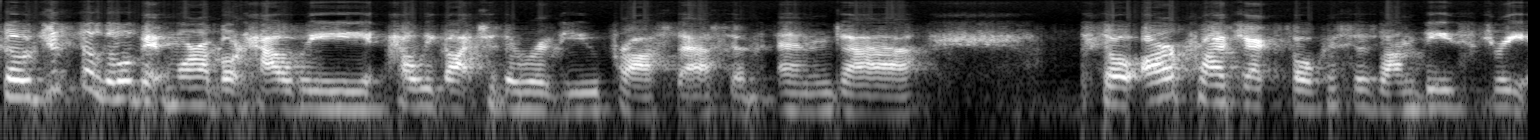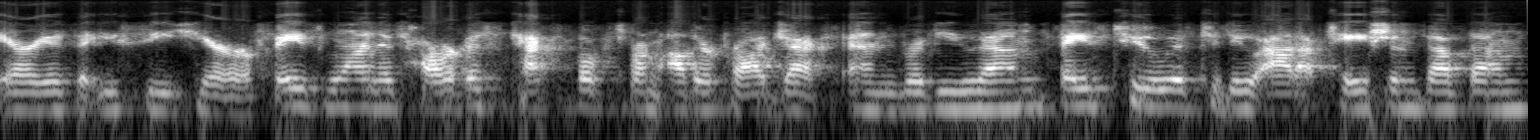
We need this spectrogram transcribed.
So just a little bit more about how we how we got to the review process and, and uh, so our project focuses on these three areas that you see here. Phase one is harvest textbooks from other projects and review them. Phase two is to do adaptations of them.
